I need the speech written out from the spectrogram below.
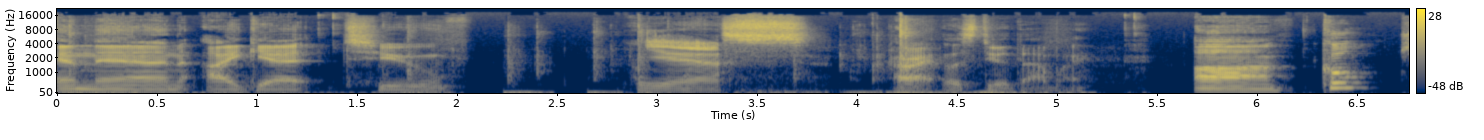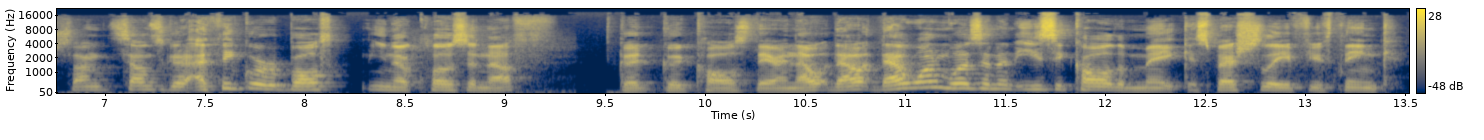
and then I get to. Yes. All right, let's do it that way. Um, cool. Sounds sounds good. I think we're both you know close enough. Good good calls there, and that that that one wasn't an easy call to make, especially if you think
